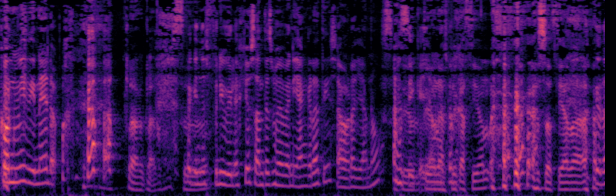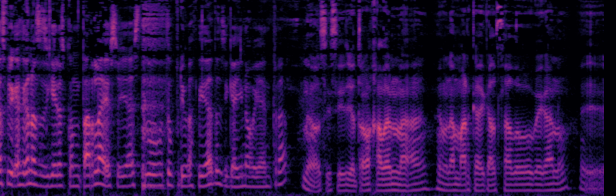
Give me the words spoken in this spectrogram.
con mi dinero. Claro, claro. Esto- Pequeños privilegios, antes me venían gratis, ahora ya no. Así tiene- que ya una explicación asociada... Tiene una explicación, no sé si quieres contarla, eso ya es tu, tu privacidad, así que ahí no voy a entrar. No, sí, sí, yo trabajaba en una, en una marca de calzado vegano. eh,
